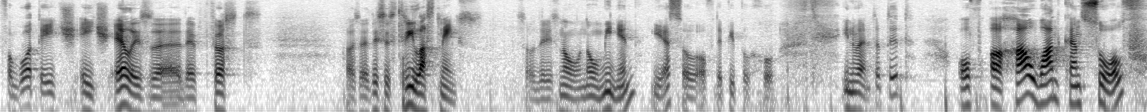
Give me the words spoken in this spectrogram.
forgot HHL is uh, the first, uh, this is three last names. So there is no, no meaning, yes, so of the people who invented it, of uh, how one can solve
